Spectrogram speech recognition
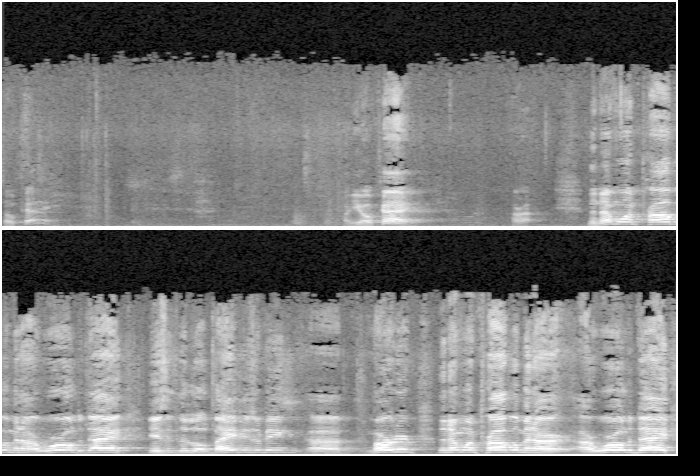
It's okay. Are you okay? All right. The number one problem in our world today is that the little babies are being uh, murdered. The number one problem in our, our world today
